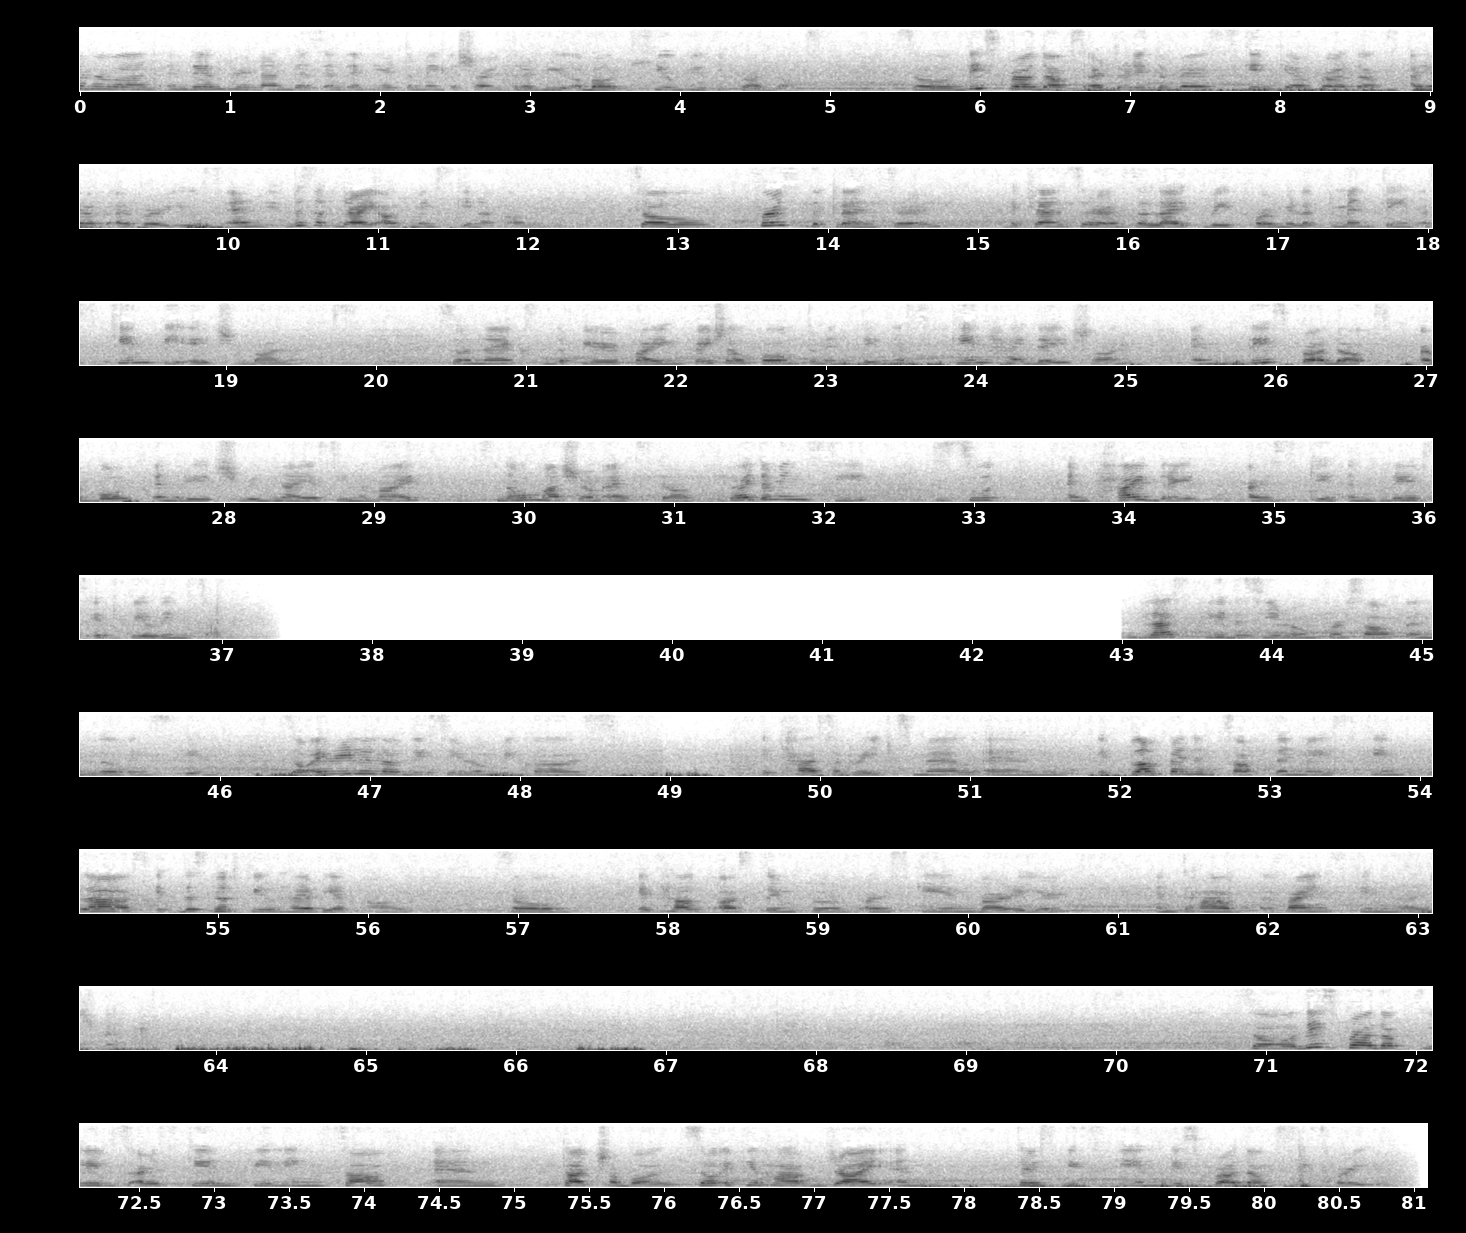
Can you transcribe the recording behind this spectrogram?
everyone, I'm Dion Hernandez and I'm here to make a short review about Y.O.U. Beauty products. So, these products are truly the best skincare products I have ever used and it does not dry out my skin at all. So, first the cleanser. The cleanser is a lightweight formula to maintain a skin pH balance. So next, the purifying facial foam to maintain a skin hydration. And these products are both enriched with niacinamide, snow mushroom extract, vitamin C to soothe and hydrate our skin and leaves it feeling soft. And lastly, the serum for soft and glowing skin. So I really love this serum because it has a great smell and it plumpen and soften my skin. Plus, it does not feel heavy at all. So it helps us to improve our skin barrier and to have a fine skin nourishment. So this product leaves our skin feeling soft and touchable. So if you have dry and thirsty skin, this product is for you.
